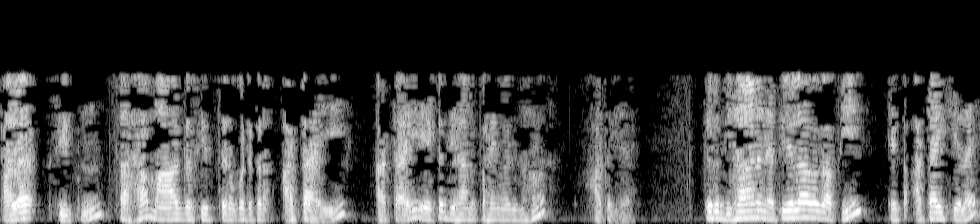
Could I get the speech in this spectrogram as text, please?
ඵල සිත් සහ මාර්ග සිත් වෙනකොට එතන 8යි 8යි ඒක ධ්‍යාන පහෙන් වදිනහම 40යි. ඒතර ධ්‍යාන නැති වෙලාවක අපි ඒක 8යි කියලායි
